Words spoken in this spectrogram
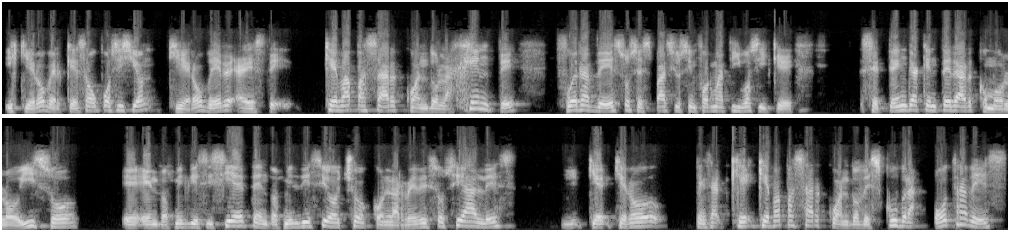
Y quiero ver que esa oposición, quiero ver este, qué va a pasar cuando la gente fuera de esos espacios informativos y que se tenga que enterar como lo hizo eh, en 2017, en 2018, con las redes sociales. quiero pensar, ¿qué, ¿qué va a pasar cuando descubra otra vez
